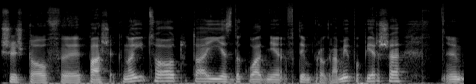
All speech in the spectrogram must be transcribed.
Krzysztof e, Paszek. No i co tutaj jest dokładnie w tym programie? Po pierwsze, e,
